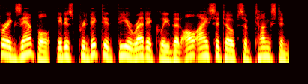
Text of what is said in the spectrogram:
For example, it is predicted theoretically that all isotopes of tungsten,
